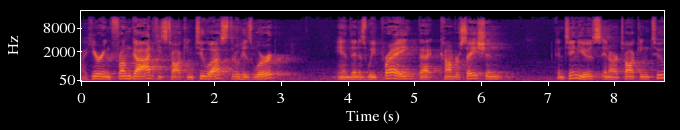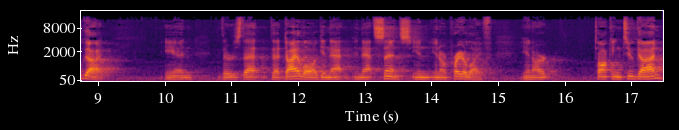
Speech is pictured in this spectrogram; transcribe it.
uh, hearing from God. He's talking to us through His Word. And then as we pray, that conversation continues in our talking to God. And there's that, that dialogue in that, in that sense in, in our prayer life. In our talking to God,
